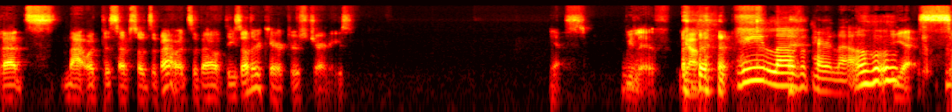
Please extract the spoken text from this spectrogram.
that's not what this episode's about. It's about these other characters' journeys. Yes, we live. Yeah. We love a parallel. yes.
